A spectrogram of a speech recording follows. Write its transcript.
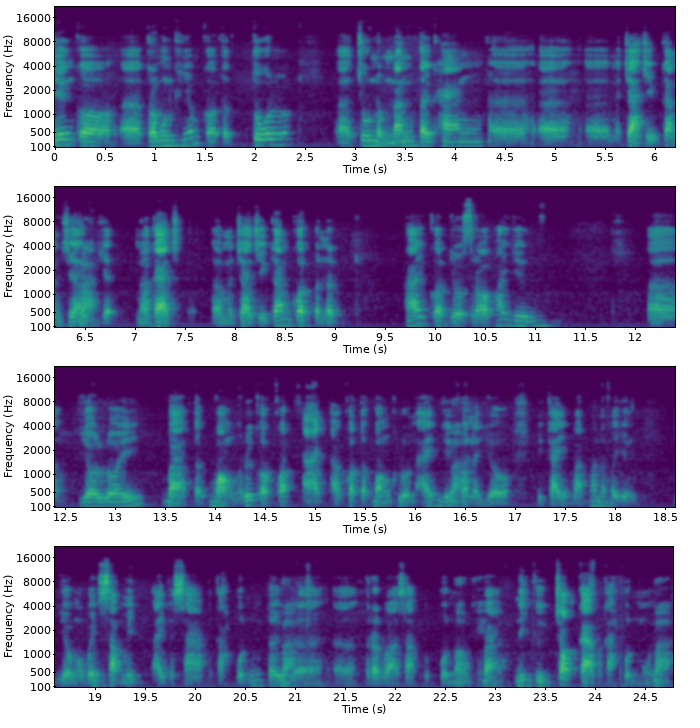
យើងក៏អឺក្រុមហ៊ុនខ្ញុំក៏ទទួលអឺ ជូនដំណឹងទៅខាងអឺអឺអឺម្ចាស់អាជីវកម្មម្ចាស់បាទម្ចាស់អឺម្ចាស់អាជីវកម្មគាត់ពិនិត្យហើយគាត់យល់ស្របហើយយើងអឺយកលុយបាទទៅបង់ឬក៏គាត់អាចឲ្យគាត់ទៅបង់ខ្លួនឯងយើងបាទគាត់ទៅយកវិក័យប័ត្រមកដើម្បីយើងយកមកវិញ submit ឯកសារប្រកាសពន្ធហ្នឹងទៅបាទអឺអឺរដ្ឋបាលសារពន្ធអូខេបាទនេះគឺចប់ការប្រកាសពន្ធមួយបាទ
